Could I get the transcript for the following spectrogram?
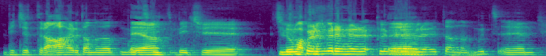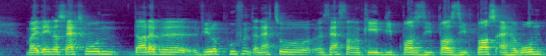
beetje trager dan dat moet, Ja. een beetje er Ja. uit dan het moet. Ehm, maar ik denk dat ze echt gewoon, daar hebben veel op geoefend en echt zo gezegd van oké, die pas, die pas, die pas, en gewoon een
